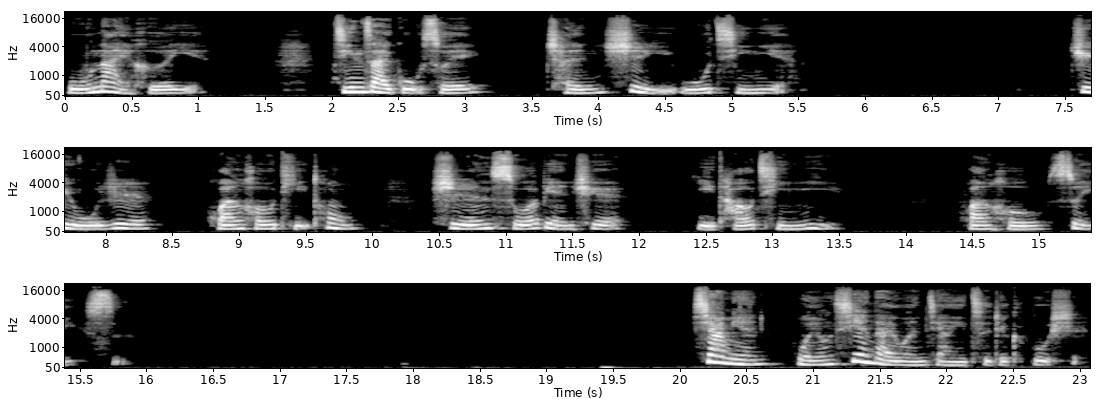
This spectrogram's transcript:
无奈何也。”今在骨髓，臣是以无情也。据五日，桓侯体痛，使人索扁鹊，以逃秦邑。桓侯遂死。下面我用现代文讲一次这个故事。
